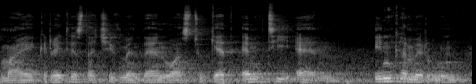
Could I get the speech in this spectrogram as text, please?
My greatest achievement then was to get MTN in Cameroon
